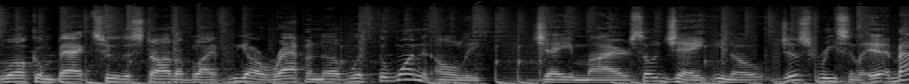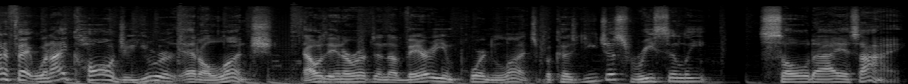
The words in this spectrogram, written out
Welcome back to the Startup Life. We are wrapping up with the one and only Jay Myers. So, Jay, you know, just recently, matter of fact, when I called you, you were at a lunch. I was interrupting a very important lunch because you just recently sold ISI.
